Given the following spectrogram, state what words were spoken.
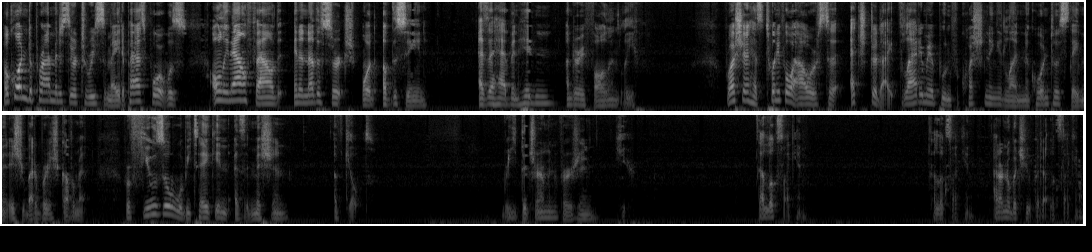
According to Prime Minister Theresa May, the passport was only now found in another search of the scene, as it had been hidden under a fallen leaf. Russia has 24 hours to extradite Vladimir Putin for questioning in London, according to a statement issued by the British government refusal will be taken as admission of guilt. Read the German version here. That looks like him. That looks like him. I don't know about you, but that looks like him.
